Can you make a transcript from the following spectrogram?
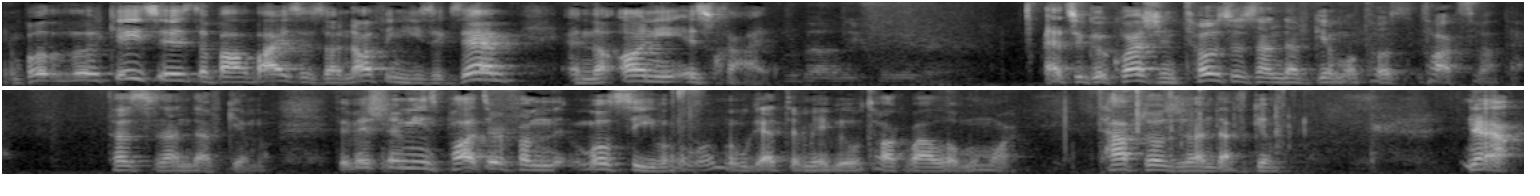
In both of those cases, the Baal has done nothing, he's exempt, and the ani is chai. That's a good question. Tosfos on Daf Gimel talks about that. Tosfos on Daf Gimel. The Mishnah means pater from, the, we'll see, we'll, we'll, get there, maybe we'll talk about a little bit more. Top Tosfos on Daf Gimel. Now,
